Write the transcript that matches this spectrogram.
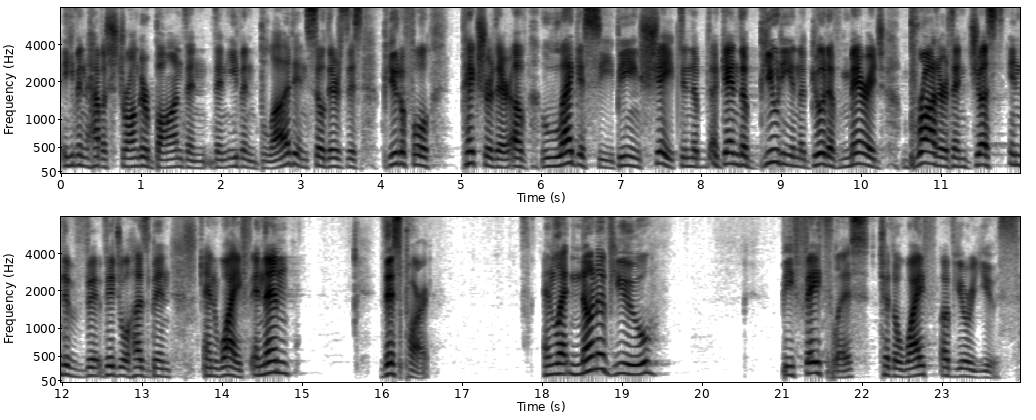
even have a stronger bond than, than even blood. And so there's this beautiful picture there of legacy being shaped and the, again the beauty and the good of marriage broader than just individual husband and wife. And then this part. And let none of you be faithless to the wife of your youth.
